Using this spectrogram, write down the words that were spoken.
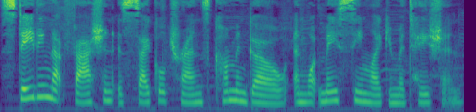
stating that fashion is cycle trends come and go and what may seem like imitation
